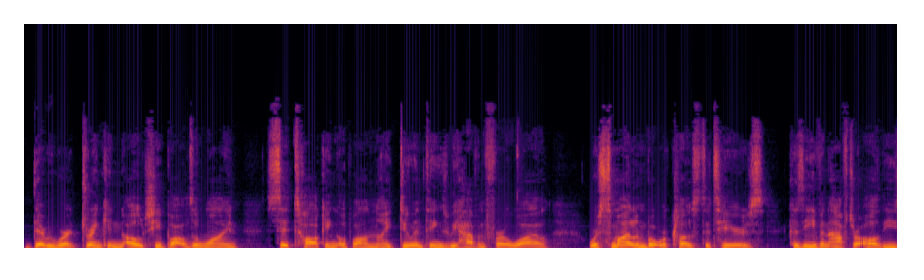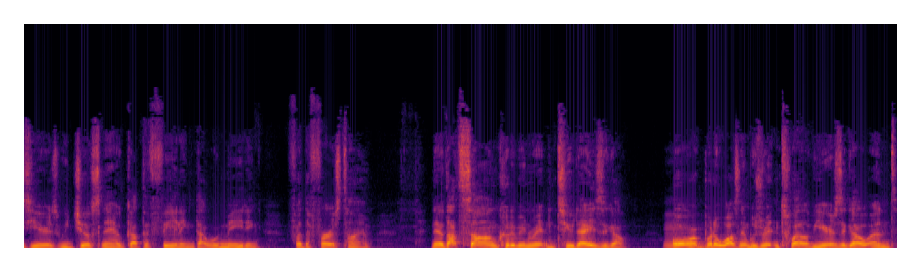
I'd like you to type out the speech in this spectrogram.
there we were drinking old cheap bottles of wine, sit talking up all night, doing things we haven't for a while. We're smiling, but we're close to tears because even after all these years, we just now got the feeling that we're meeting for the first time. Now that song could have been written two days ago, or mm. but it wasn't. It was written 12 years ago, and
